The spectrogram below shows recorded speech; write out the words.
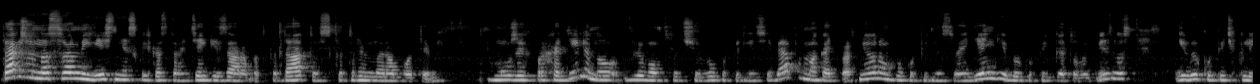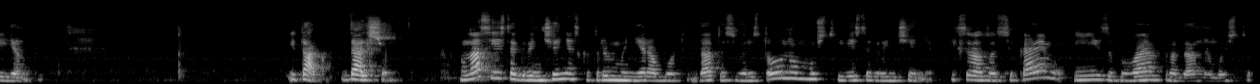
Также у нас с вами есть несколько стратегий заработка, да, то есть с которыми мы работаем. Мы уже их проходили, но в любом случае выкупить для себя, помогать партнерам, выкупить на свои деньги, выкупить готовый бизнес и выкупить клиента. Итак, дальше. У нас есть ограничения, с которыми мы не работаем. Да? То есть в арестованном имуществе есть ограничения. Их сразу отсекаем и забываем про данное имущество.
